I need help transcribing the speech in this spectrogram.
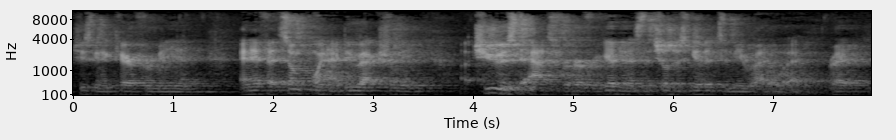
she's gonna care for me. And and if at some point I do actually uh, choose to ask for her forgiveness, that she'll just give it to me right away, right?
